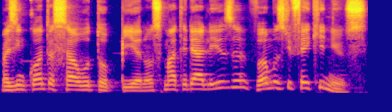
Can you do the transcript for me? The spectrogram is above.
Mas enquanto essa utopia não se materializa, vamos de fake news.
